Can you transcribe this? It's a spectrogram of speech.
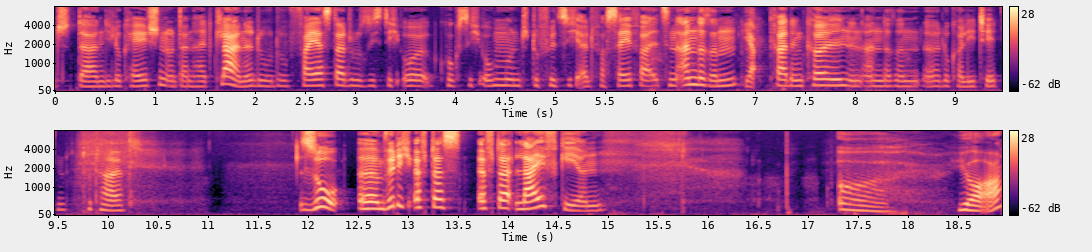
Und dann die Location und dann halt klar, ne, du, du feierst da, du siehst dich, uh, guckst dich um und du fühlst dich einfach safer als in anderen, Ja. gerade in Köln, in anderen äh, Lokalitäten. Total. So, ähm, würde ich öfters, öfter live gehen. Oh, ja.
